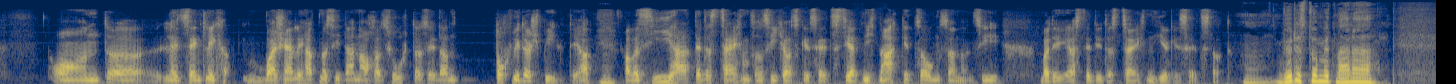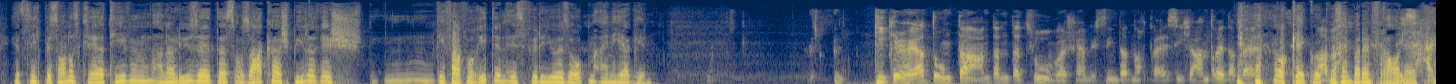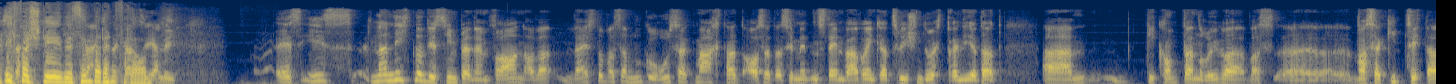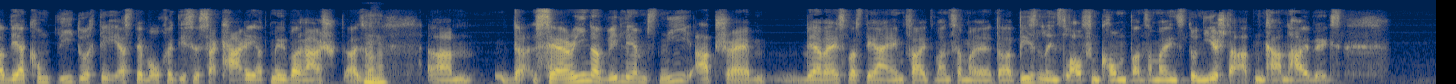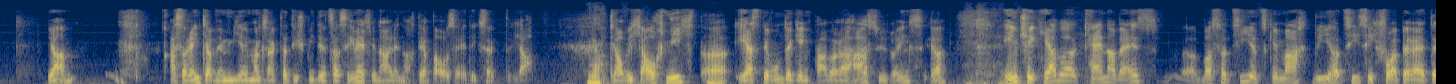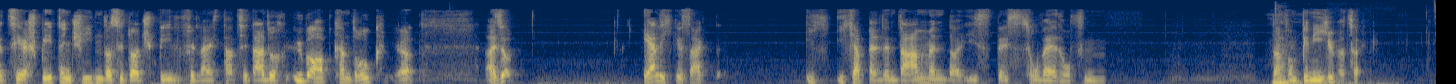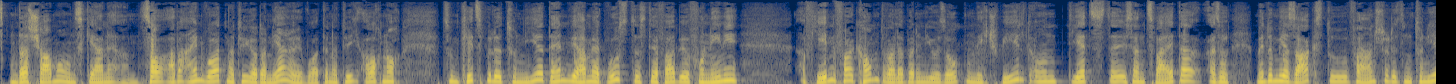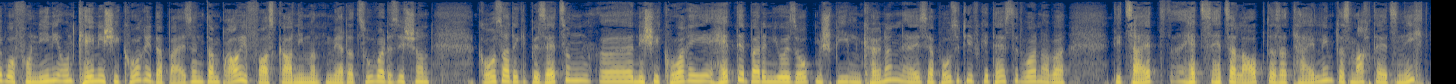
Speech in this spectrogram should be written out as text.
Und äh, letztendlich, wahrscheinlich hat man sie dann auch ersucht, dass sie dann doch wieder spielt. Ja? Mhm. Aber sie hatte das Zeichen von sich aus gesetzt. Sie hat nicht nachgezogen, sondern sie war die Erste, die das Zeichen hier gesetzt hat. Hm. Würdest du mit meiner jetzt nicht besonders kreativen Analyse, dass Osaka spielerisch die Favoritin ist für die US Open, einhergehen? Die gehört unter anderem dazu. Wahrscheinlich sind da noch 30 andere dabei. okay, gut, Aber wir sind bei den Frauen. Ich, ich verstehe, wir sind bei den Frauen. Ehrlich, es ist, na nicht nur wir sind bei den Frauen, aber weißt du, was er Muguruza gemacht hat, außer dass er mit dem Stan Wawrinka zwischendurch trainiert hat? Ähm, die kommt dann rüber, was, äh, was ergibt sich da, wer kommt wie durch die erste Woche. Diese Sakari hat mich überrascht. Also mhm. ähm, Serena Williams nie abschreiben, wer weiß, was der einfällt, wann es einmal da ein bisschen ins Laufen kommt, wann es einmal ins Turnier starten kann, halbwegs. Ja, Asarenka, wenn mir jemand gesagt hat, ich spiele jetzt ein Semifinale nach der Pause, hätte ich gesagt, ja. ja. Glaube ich auch nicht. Äh, erste Runde gegen Barbara Haas übrigens. Ja. Angie Kerber, keiner weiß, äh, was hat sie jetzt gemacht, wie hat sie sich vorbereitet, sehr spät entschieden, dass sie dort spielt. Vielleicht hat sie dadurch überhaupt keinen Druck. Ja. Also ehrlich gesagt, ich, ich habe bei den Damen, da ist das so weit offen. Davon ja. bin ich überzeugt. Und das schauen wir uns gerne an. So, aber ein Wort natürlich oder mehrere Worte natürlich auch noch zum Kitzbüheler Turnier, denn wir haben ja gewusst, dass der Fabio Fonini auf jeden Fall kommt, weil er bei den US Open nicht spielt. Und jetzt äh, ist ein zweiter, also wenn du mir sagst, du veranstaltest ein Turnier, wo Fonini und Kenny Shikori dabei sind, dann brauche ich fast gar niemanden mehr dazu, weil das ist schon großartige Besetzung. Äh, Nishikori hätte bei den US Open spielen können. Er ist ja positiv getestet worden, aber die Zeit hätte es erlaubt, dass er teilnimmt. Das macht er jetzt nicht.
